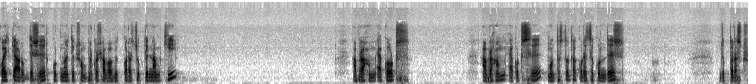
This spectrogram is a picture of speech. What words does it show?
কয়েকটি আরব দেশের কূটনৈতিক সম্পর্ক স্বাভাবিক করার চুক্তির নাম কি? আব্রাহাম অ্যাকর্ডস। আব্রাহাম অ্যাকর্ডসে মধ্যস্থতা করেছে কোন দেশ? যুক্তরাষ্ট্র।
